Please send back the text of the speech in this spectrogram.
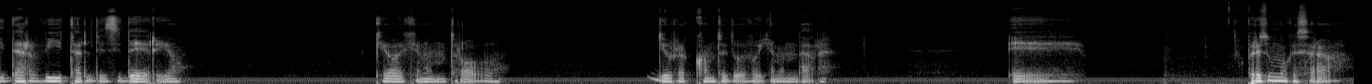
di dar vita al desiderio che ho e che non trovo di un racconto di dove vogliamo andare. E presumo che sarà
